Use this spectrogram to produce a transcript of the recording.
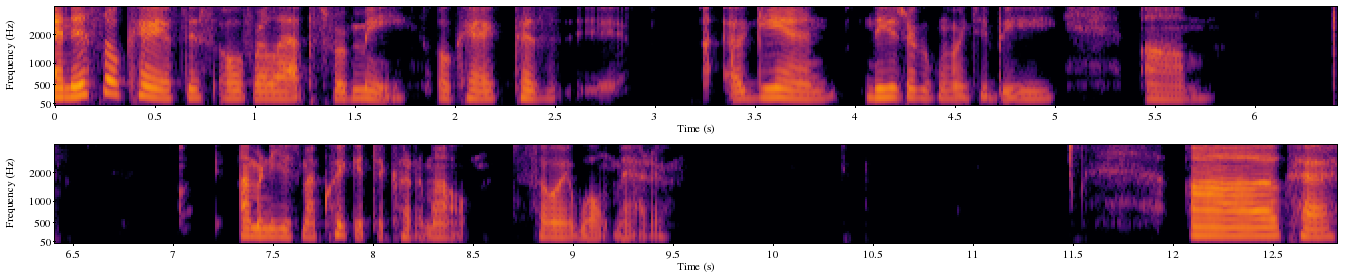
And it's okay if this overlaps for me, okay? Because again, these are going to be, um, I'm going to use my Cricut to cut them out, so it won't matter. Uh, okay.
